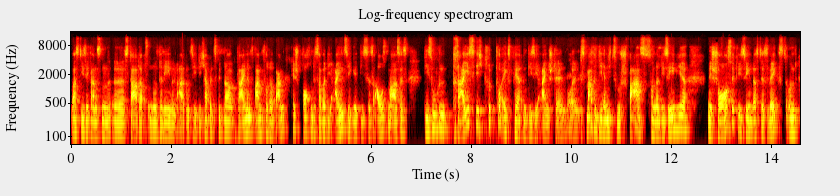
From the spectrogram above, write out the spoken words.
was diese ganzen äh, Startups und Unternehmen ansieht. Ich habe jetzt mit einer kleinen Frankfurter Bank gesprochen, das ist aber die einzige dieses Ausmaßes. Die suchen 30 Krypto-Experten, die sie einstellen wollen. Das machen die ja nicht zum Spaß, sondern die sehen hier eine Chance, die sehen, dass das wächst. Und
